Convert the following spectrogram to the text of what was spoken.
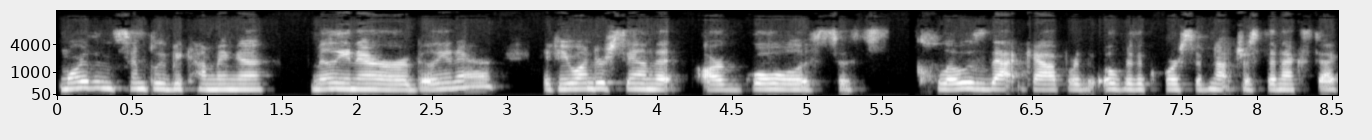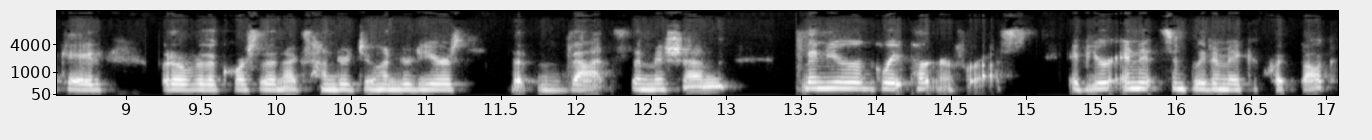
more than simply becoming a millionaire or a billionaire, if you understand that our goal is to close that gap over the course of not just the next decade, but over the course of the next 100, 200 years, that that's the mission, then you're a great partner for us. If you're in it simply to make a quick buck,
